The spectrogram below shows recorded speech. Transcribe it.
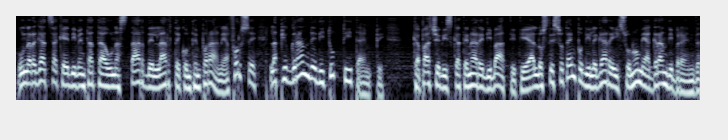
Una ragazza che è diventata una star dell'arte contemporanea, forse la più grande di tutti i tempi, capace di scatenare dibattiti e allo stesso tempo di legare il suo nome a grandi brand,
